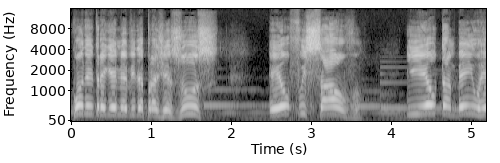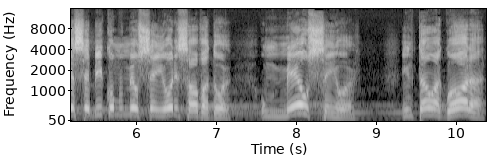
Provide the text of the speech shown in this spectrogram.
Quando eu entreguei minha vida para Jesus, eu fui salvo e eu também o recebi como meu Senhor e Salvador, o meu Senhor. Então agora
